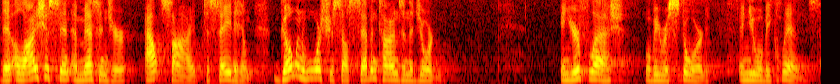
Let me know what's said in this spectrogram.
that Elisha sent a messenger outside to say to him, Go and wash yourself seven times in the Jordan, and your flesh will be restored, and you will be cleansed.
